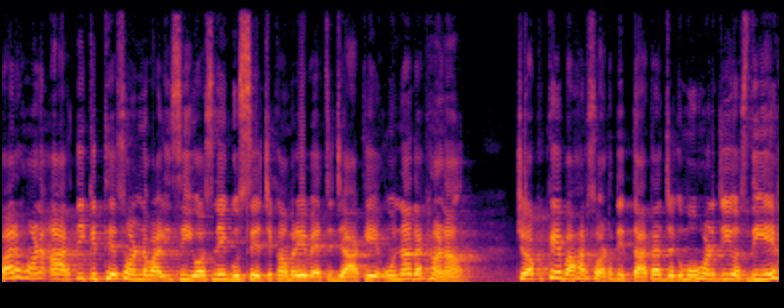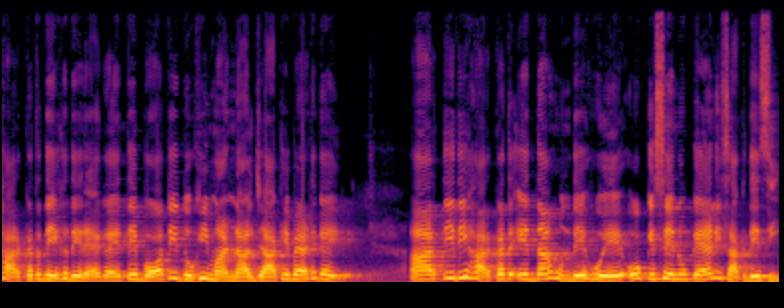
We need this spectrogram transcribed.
ਪਰ ਹੁਣ ਆਰਤੀ ਕਿੱਥੇ ਸੁਣਨ ਵਾਲੀ ਸੀ? ਉਸਨੇ ਗੁੱਸੇ 'ਚ ਕਮਰੇ ਵਿੱਚ ਜਾ ਕੇ ਉਹਨਾਂ ਦਾ ਖਾਣਾ ਚੁੱਕ ਕੇ ਬਾਹਰ ਸੁੱਟ ਦਿੱਤਾ ਤਾਂ ਜਗਮੋਹਨ ਜੀ ਉਸ ਦੀ ਇਹ ਹਰਕਤ ਦੇਖਦੇ ਰਹਿ ਗਏ ਤੇ ਬਹੁਤ ਹੀ ਦੁਖੀ ਮਨ ਨਾਲ ਜਾ ਕੇ ਬੈਠ ਗਏ। ਆਰਤੀ ਦੀ ਹਰਕਤ ਇਦਾਂ ਹੁੰਦੇ ਹੋਏ ਉਹ ਕਿਸੇ ਨੂੰ ਕਹਿ ਨਹੀਂ ਸਕਦੇ ਸੀ,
